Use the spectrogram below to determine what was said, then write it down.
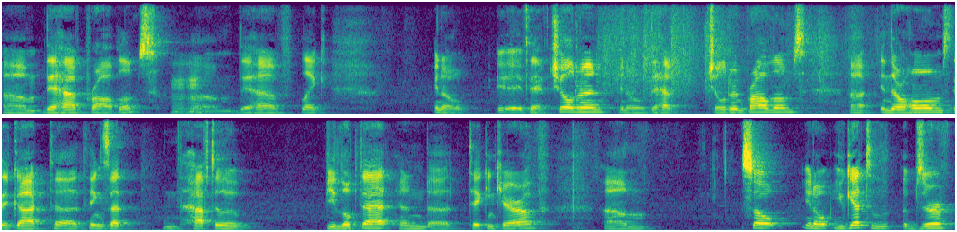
Um, they have problems. Mm-hmm. Um, they have like, you know, if they have children, you know, they have children problems. Uh, in their homes, they've got uh, things that have to be looked at and uh, taken care of. Um, so you know, you get to observe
